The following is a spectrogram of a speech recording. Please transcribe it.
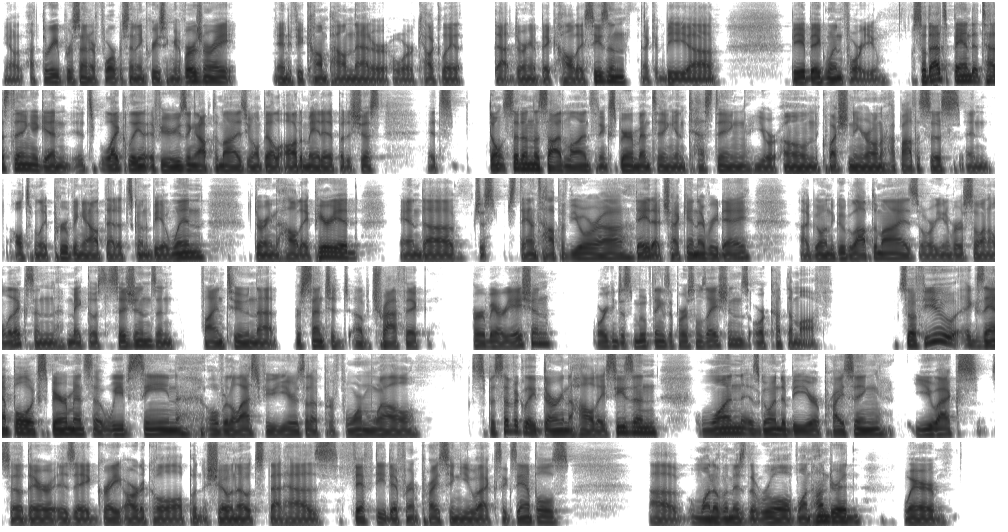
you know, a three percent or four percent increase in conversion rate, and if you compound that or or calculate that during a big holiday season, that could be uh, be a big win for you. So that's bandit testing. Again, it's likely if you're using Optimize, you won't be able to automate it, but it's just, it's don't sit on the sidelines and experimenting and testing your own, questioning your own hypothesis, and ultimately proving out that it's going to be a win during the holiday period. And uh, just stay on top of your uh, data. Check in every day. Uh, go into Google Optimize or Universal Analytics and make those decisions and fine tune that percentage of traffic per variation or you can just move things to personalizations or cut them off. So, a few example experiments that we've seen over the last few years that have performed well, specifically during the holiday season. One is going to be your pricing UX. So, there is a great article I'll put in the show notes that has 50 different pricing UX examples. Uh, one of them is the rule of 100, where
